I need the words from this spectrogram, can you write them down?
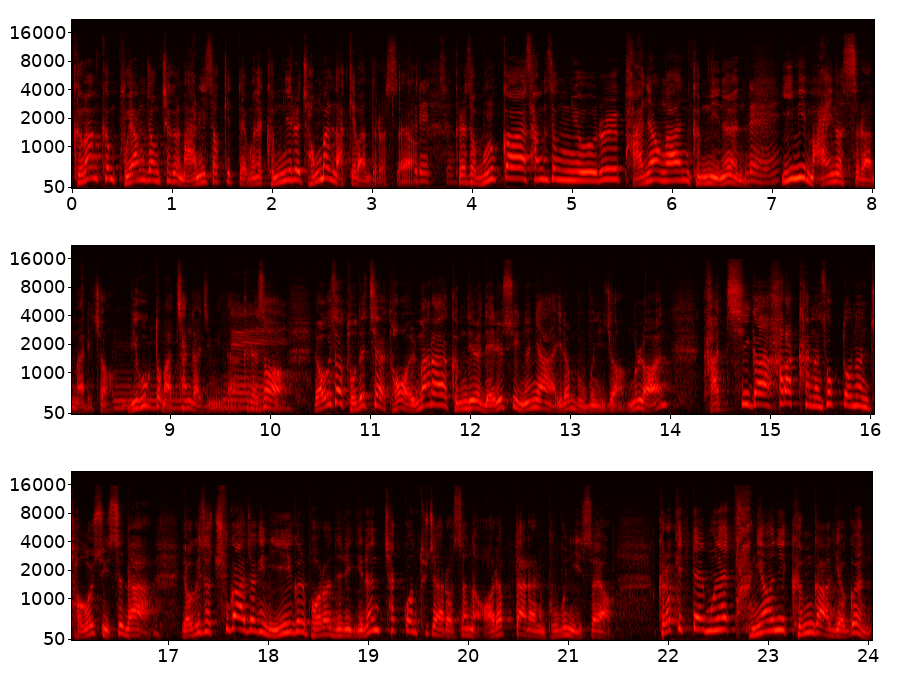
그만큼 부양 정책을 많이 썼기 때문에 금리를 정말 낮게 만들었어요. 그랬죠. 래서 물가 상승률을 반영한 금리는 네. 이미 마이너스란 말이죠. 미국도 마찬가지입니다. 네. 그래서 여기서 도대체 더 얼마나 금리를 내릴 수 있느냐 이런 부분이죠. 물론 가치가 하락하는 속도는 적을 수 있으나 여기서 추가적인 이익을 벌어들이기는 채권 투자로서는 어렵다라는 부분이 있어요. 그렇기 때문에 당연히 금 가격은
